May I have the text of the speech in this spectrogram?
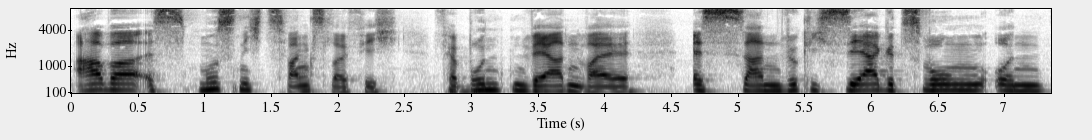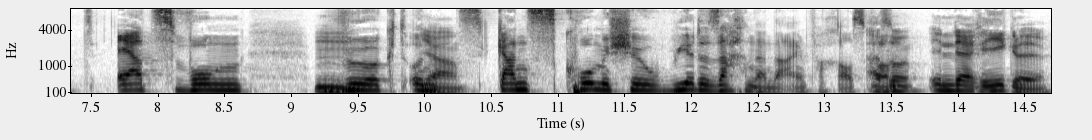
aber es muss nicht zwangsläufig verbunden werden, weil es dann wirklich sehr gezwungen und erzwungen wirkt und Ja. ganz komische, weirde Sachen dann da einfach rauskommen. Also in der Regel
